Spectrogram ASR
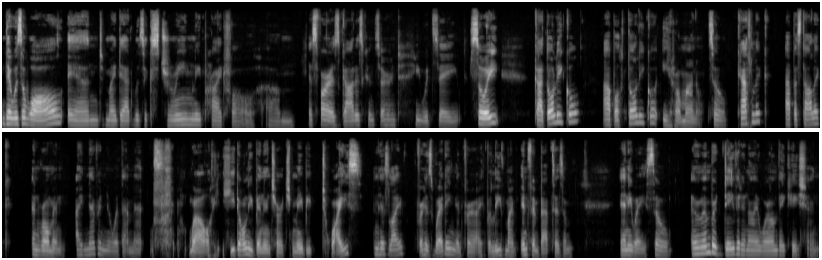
there was a wall, and my dad was extremely prideful. Um, as far as God is concerned, he would say, "Soy católico, apostólico y romano." So Catholic, apostolic, and Roman. I never knew what that meant. well, he'd only been in church maybe twice in his life for his wedding and for, I believe, my infant baptism. Anyway, so I remember David and I were on vacation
